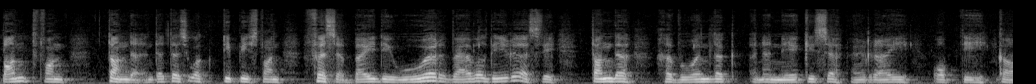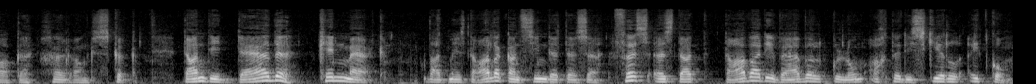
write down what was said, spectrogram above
band van tande en dit is ook tipies van visse. By die hoër werveldiere is die tande gewoonlik in 'n netjiese ry op die kake gerangskik. Dan die derde kenmerk wat mens dadelik kan sien dit is 'n vis is dat daar waar die wervelkolom agter die skedel uitkom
